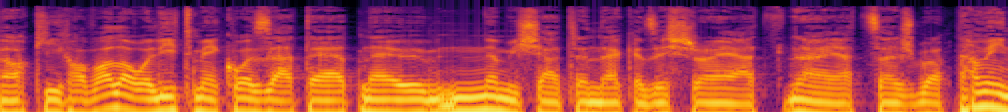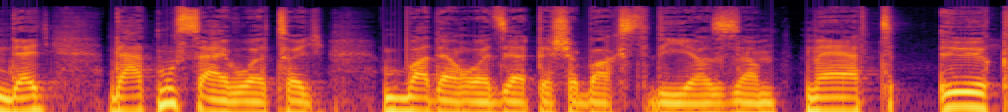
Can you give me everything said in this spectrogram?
aki ha valahol itt még hozzátehetne, ő nem is állt rendelkezésre rájátszásba. Na mindegy, de hát muszáj volt, hogy Badenholzert és a Bucks-t díjazzam, mert ők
